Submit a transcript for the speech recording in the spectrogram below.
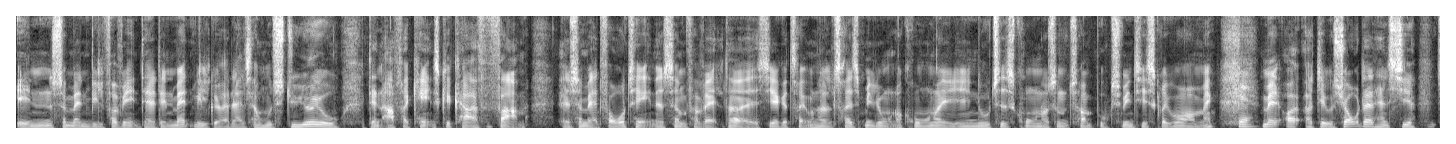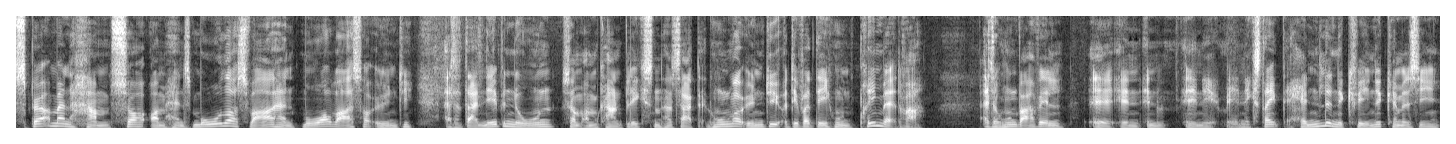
enden, som man ville forvente, at en mand ville gøre det. Altså hun styrer jo den afrikanske kaffefarm, øh, som er et foretagende, som forvalter øh, cirka 350 millioner kroner i nutidskroner, som Tom Buk-Swienty skriver om. Ikke? Ja. Men, og, og det er jo sjovt, at han siger, spørger man ham så om hans moder, svarer han, mor var så yndig. Altså der er næppe nogen, som om Karen Bliksen har sagt, at hun var yndig, og det var det, hun primært var. Altså hun var vel øh, en, en, en, en ekstremt handlende kvinde, kan man sige.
